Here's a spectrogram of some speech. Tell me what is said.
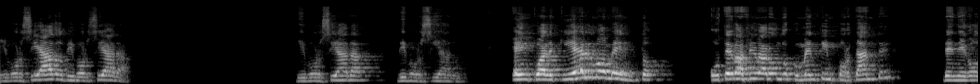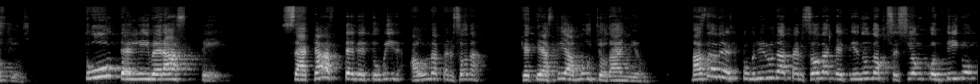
divorciado, divorciada, divorciada, divorciado. En cualquier momento, usted va a firmar un documento importante de negocios. Tú te liberaste, sacaste de tu vida a una persona que te hacía mucho daño. Vas a descubrir una persona que tiene una obsesión contigo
